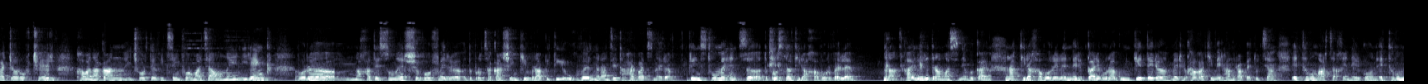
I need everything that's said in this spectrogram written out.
պատճառով չէր, հավանական ինչ որտեղից ինֆորմացիա ունեին իրենք, որը նախատեսում էր, որ մեր դպրոցական շենքի վրա պիտի ուղղվեր նրանց այդ հարվածները։ Դե ինձ թվում է հենց դպրոցը թիրախավորվել է Նրանց քայլերը դրա մասին է վկայում։ Նրանք թիրախավորել են մեր կարևորագույն կետերը, մեր քաղաքի, մեր հանրապետության, այդ թվում Արցախ էներգոն, այդ թվում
